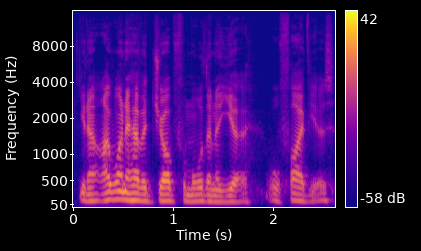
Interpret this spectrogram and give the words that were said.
you know, I want to have a job for more than a year or five years.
